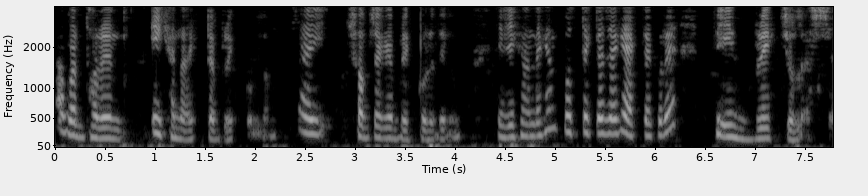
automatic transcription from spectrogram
আবার ধরেন এইখানে একটা ব্রেক করলাম। এই সব জায়গায় ব্রেক করে দিলাম। এই যেখানে দেখেন প্রত্যেকটা জায়গায় একটা করে পেজ ব্রেক চলে আসছে।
